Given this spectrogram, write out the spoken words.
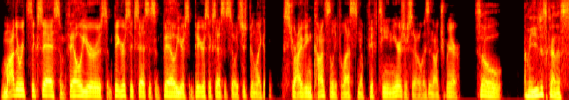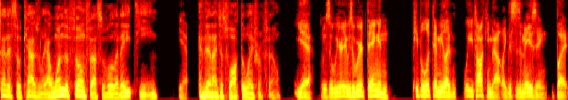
moderate success, some failures, some bigger successes, some failures, some bigger successes. So it's just been like striving constantly for the last, you know, 15 years or so as an entrepreneur. So, I mean, you just kind of said it so casually. I won the film festival at 18. Yeah. And then I just walked away from film. Yeah. It was a weird, it was a weird thing. And people looked at me like, what are you talking about? Like, this is amazing. But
